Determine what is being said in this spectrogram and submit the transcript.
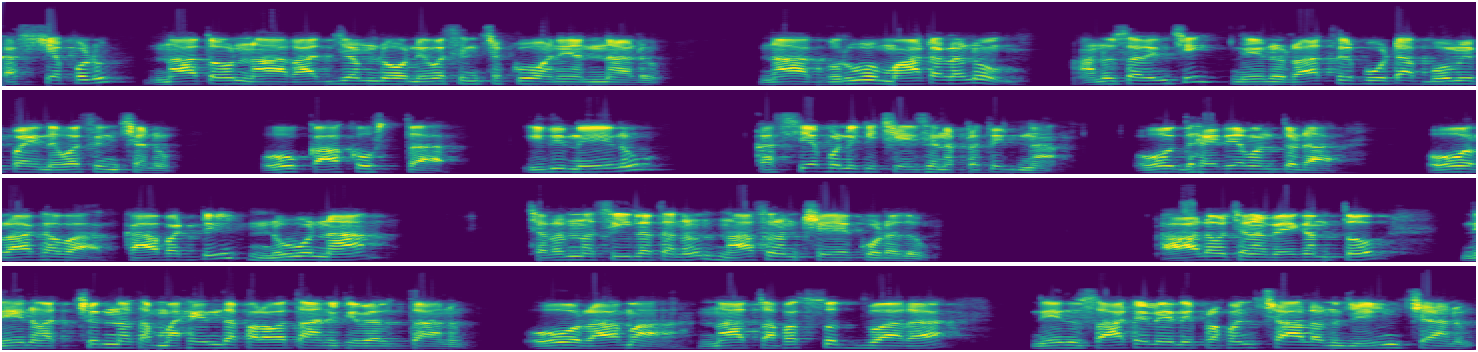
కశ్యపుడు నాతో నా రాజ్యంలో నివసించకు అని అన్నాడు. నా గురువు మాటలను అనుసరించి నేను రాత్రిపూట భూమిపై నివసించను. ఓ కాకుస్తా ఇది నేను కశ్యపునికి చేసిన ప్రతిజ్ఞ. ఓ ధైర్యవంతుడా ఓ రాఘవ కాబట్టి నువ్వు నా చలనశీలతను నాశనం చేయకూడదు. ఆలోచన వేగంతో నేను అత్యున్నత మహేంద్ర పర్వతానికి వెళ్తాను. ఓ రామ నా తపస్సు ద్వారా నేను సాటిలేని ప్రపంచాలను జయించాను.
